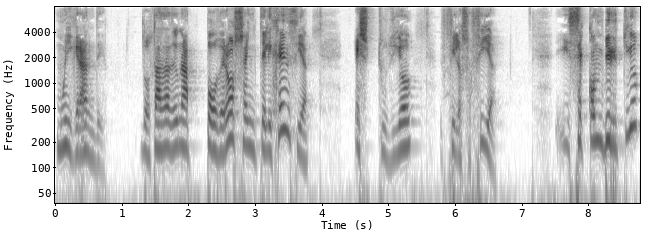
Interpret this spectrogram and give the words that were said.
muy grande, dotada de una poderosa inteligencia, estudió filosofía y se convirtió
